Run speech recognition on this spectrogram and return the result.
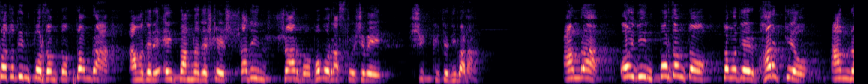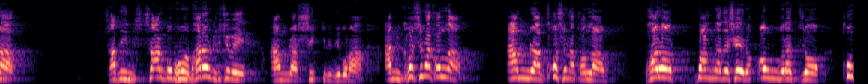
যতদিন পর্যন্ত তোমরা আমাদের এই বাংলাদেশকে স্বাধীন সার্বভৌম রাষ্ট্র হিসেবে স্বীকৃতি দিবা না, আমরা ওই দিন পর্যন্ত তোমাদের ভারতকেও আমরা স্বাধীন সার্বভৌম ভারত হিসেবে আমরা স্বীকৃতি দেব না। আমি ঘোষণা করলাম, আমরা ঘোষণা করলাম, ভারত বাংলাদেশের অঙ্গরাজ্য খুব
